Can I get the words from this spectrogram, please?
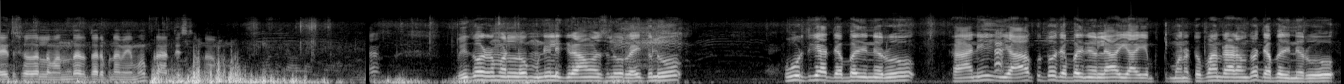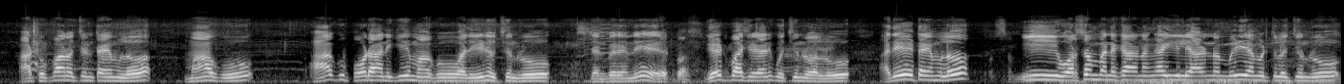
రైతు సోదరులం అందరి తరపున మేము ప్రార్థిస్తున్నాము. బీగోడ మండలంలో మునిలి గ్రామస్తులు రైతులు పూర్తిగా దెబ్బతిన్నారు. కానీ ఈ ఆకుతో ఈ- మన తుఫాన్ రావడంతో దెబ్బతిన్నారు ఆ తుఫాన్ వచ్చిన టైంలో మాకు ఆకు పోవడానికి మాకు అది ఈయన వచ్చిండ్రు. దాని పేరేంది? గేట్ పాస్ చేయడానికి వచ్చిండ్రు వాళ్ళు. అదే టైంలో ఈ వర్షం పడిన కారణంగా వీళ్ళు ఆడిన మీడియా మిత్రులు వచ్చిండ్రు.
